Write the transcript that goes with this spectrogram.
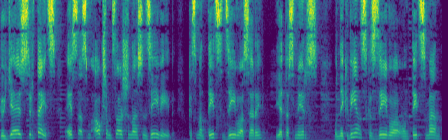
jo Jēzus ir teicis, es esmu augšām celšanās un dzīvība, kas man tic, dzīvos arī, ja tas mirs, un ik viens, kas dzīvo un tic man,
